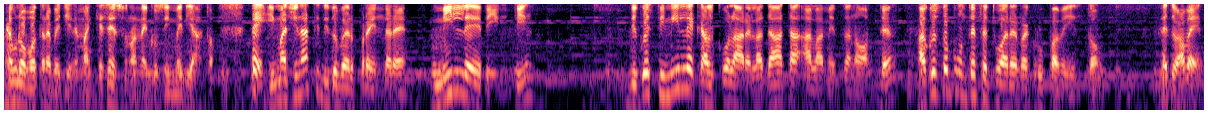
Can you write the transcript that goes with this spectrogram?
E uno potrebbe dire, ma in che senso non è così immediato? Beh, immaginate di dover prendere 1000 eventi, di questi 1000 calcolare la data alla mezzanotte, a questo punto effettuare il raggruppamento. E vabbè,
